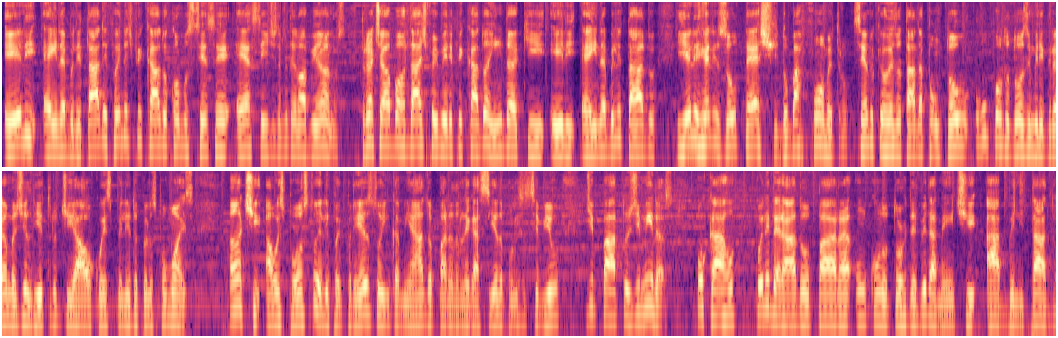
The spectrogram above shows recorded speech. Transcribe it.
Ele é inabilitado e foi identificado como CCS de 39 anos. Durante a abordagem foi verificado ainda que ele é inabilitado e ele realizou o teste do bafômetro, sendo que o resultado apontou 1,12 miligramas de litro de álcool expelido pelos pulmões. Ante ao exposto, ele foi preso e encaminhado para a delegacia da Polícia Civil de Patos de Minas. O carro foi liberado para um condutor devidamente habilitado.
